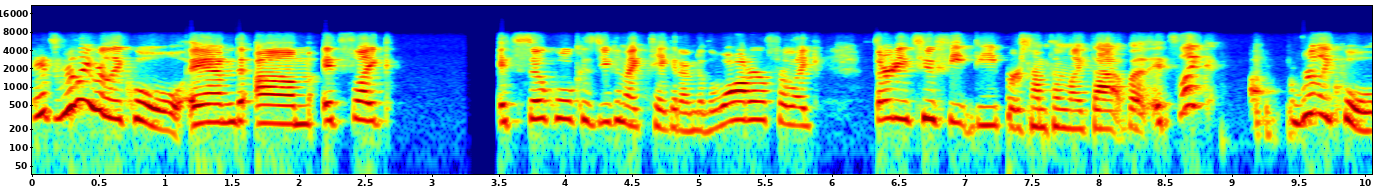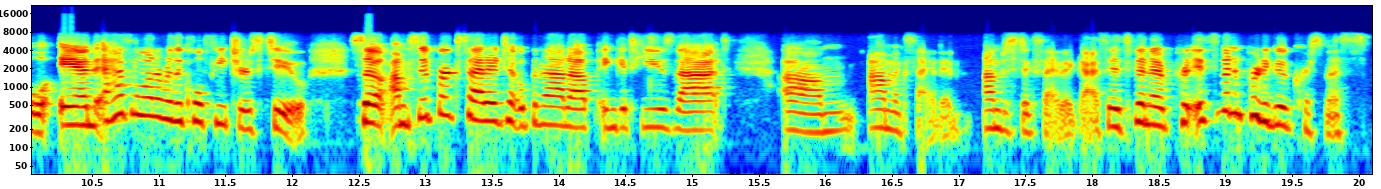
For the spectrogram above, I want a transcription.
it's really really cool and um it's like it's so cool because you can like take it under the water for like 32 feet deep or something like that but it's like really cool and it has a lot of really cool features too so i'm super excited to open that up and get to use that um i'm excited i'm just excited guys it's been a pre- it's been a pretty good christmas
